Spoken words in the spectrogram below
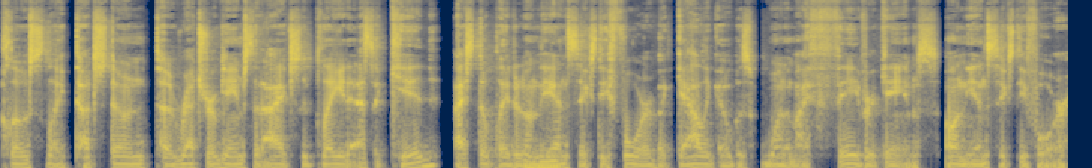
close like touchstone to retro games that I actually played as a kid. I still played it on the Mhm. N64, but Galaga was one of my favorite games on the N64.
